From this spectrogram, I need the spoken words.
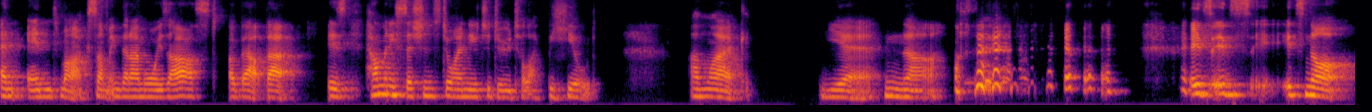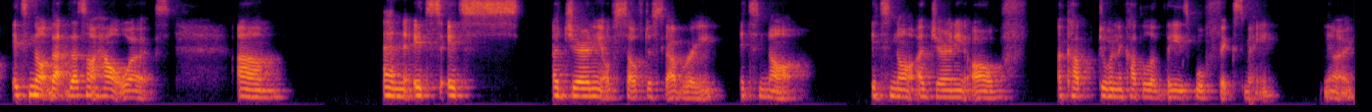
an end mark something that i'm always asked about that is how many sessions do i need to do to like be healed i'm like yeah nah it's it's it's not it's not that that's not how it works. Um and it's it's a journey of self-discovery. It's not it's not a journey of a cup doing a couple of these will fix me you know?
